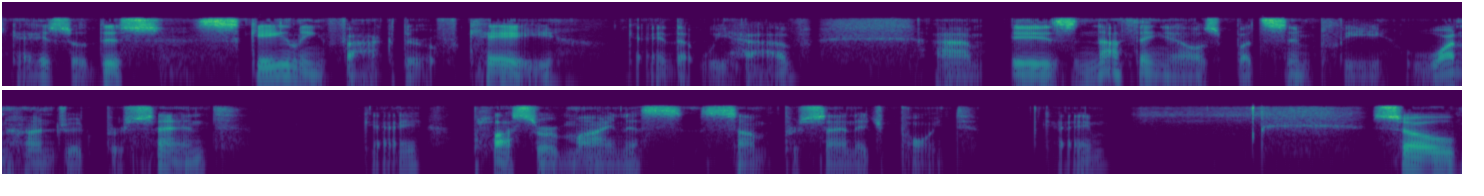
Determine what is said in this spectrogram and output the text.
okay, so this scaling factor of K, okay, that we have um, is nothing else but simply 100%, okay, plus or minus some percentage point, okay. So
